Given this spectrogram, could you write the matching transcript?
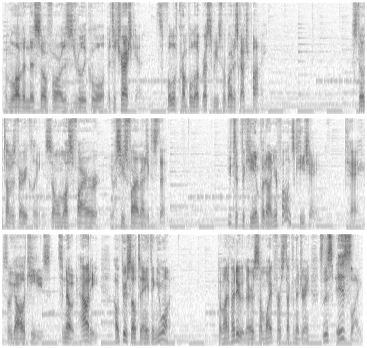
I'm loving this so far. This is really cool. It's a trash can. It's full of crumpled up recipes for butterscotch pie. The stovetop is very clean. Someone must fire must use fire magic instead. You took the key and put it on your phone's keychain. Okay, so we got all the keys. It's a note. Howdy. Help yourself to anything you want. Don't mind if I do. There's some white fur stuck in the drain. So this is like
